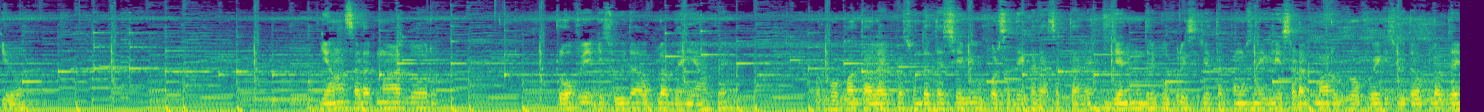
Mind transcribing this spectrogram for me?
की ओर। यहाँ सड़क मार्ग और रोपवे की सुविधा उपलब्ध है यहाँ पे। और भोपाल तालाब का सुंदर दृश्य भी ऊपर से देखा जा सकता है। जैन मंदिर के ऊपरी सिरे तक पहुँचने के लिए सड़क मार्ग रोपवे की सुविधा उपलब्ध है।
